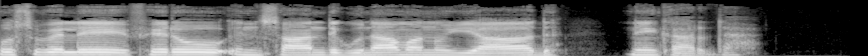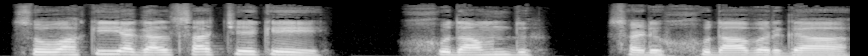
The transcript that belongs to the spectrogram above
ਉਸ ਵੇਲੇ ਫਿਰ ਉਹ ਇਨਸਾਨ ਦੇ ਗੁਨਾਹਾਂ ਨੂੰ ਯਾਦ ਨਹੀਂ ਕਰਦਾ। ਸੋ ਵਾਕਈ ਇਹ ਗੱਲ ਸੱਚ ਹੈ ਕਿ ਖੁਦਾਵੰਦ ਸਾਡੇ ਖੁਦਾ ਵਰਗਾ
